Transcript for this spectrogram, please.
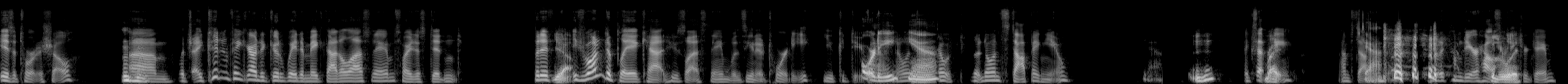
is a tortoiseshell. Mhm. um, which I couldn't figure out a good way to make that a last name, so I just didn't. But if Yeah. if you wanted to play a cat whose last name was you know Torty, you could do. Torty, No one- yeah. No, no one's stopping you. Yeah. Mm-hmm. Except Right. me. I'm stopping. Yeah. I'm gonna come to your house and Literally. take your game.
